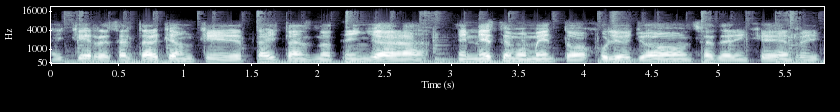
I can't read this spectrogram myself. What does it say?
hay que resaltar que aunque Titans no tenga en este momento a Julio Jones, a Darren Henry,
